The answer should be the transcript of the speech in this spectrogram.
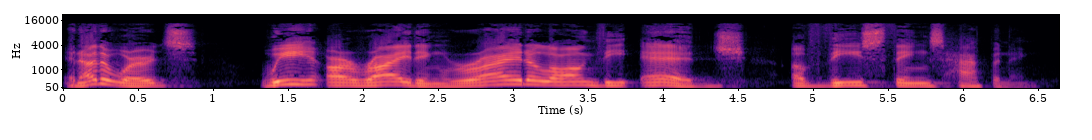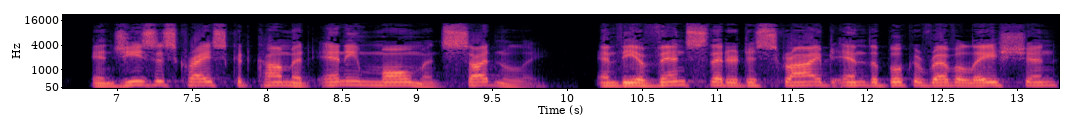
In other words, we are riding right along the edge of these things happening. And Jesus Christ could come at any moment, suddenly. And the events that are described in the book of Revelation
